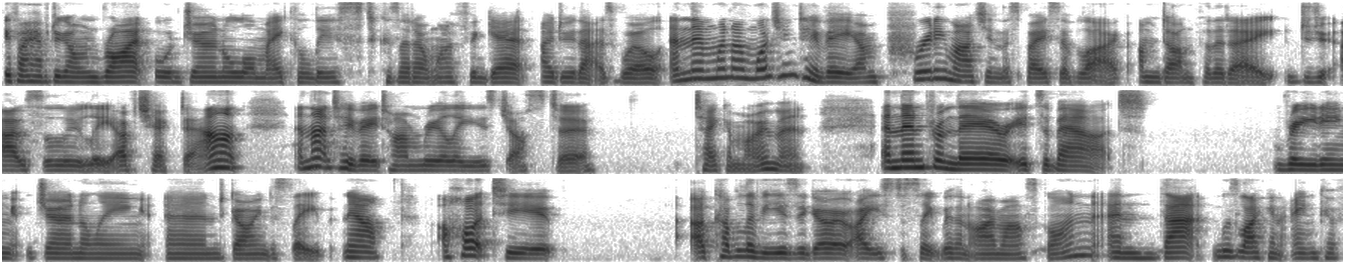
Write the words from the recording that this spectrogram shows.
if I have to go and write or journal or make a list because I don't want to forget, I do that as well. And then when I'm watching TV, I'm pretty much in the space of like, I'm done for the day. Absolutely, I've checked out. And that TV time really is just to take a moment. And then from there, it's about reading, journaling, and going to sleep. Now, a hot tip a couple of years ago, I used to sleep with an eye mask on, and that was like an anchor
